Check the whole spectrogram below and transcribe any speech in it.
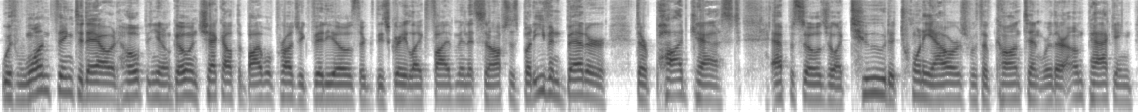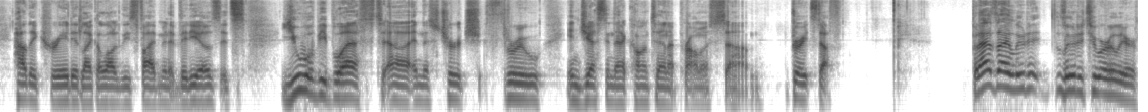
with one thing today, I would hope you know go and check out the Bible Project videos. They're these great like five minute synopses, but even better, their podcast episodes are like two to twenty hours worth of content where they're unpacking how they created like a lot of these five minute videos. It's you will be blessed uh, in this church through ingesting that content. I promise. Um, great stuff. But as I alluded, alluded to earlier,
